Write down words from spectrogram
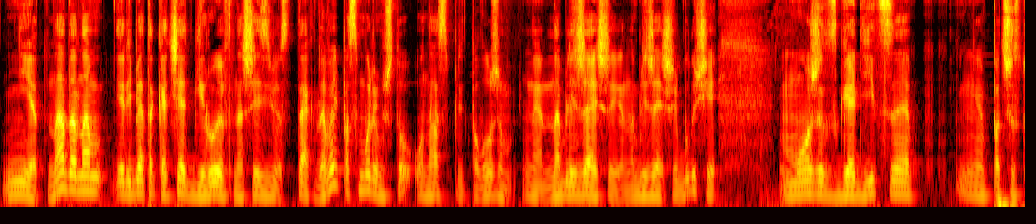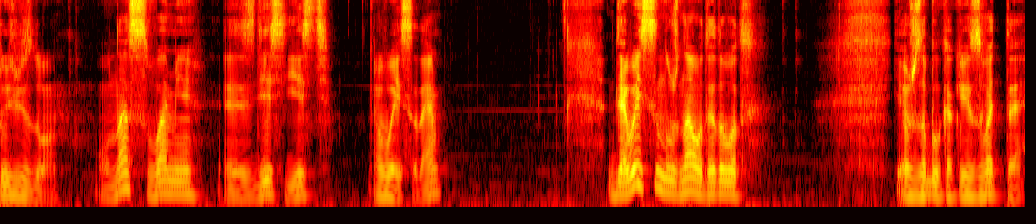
Нет, надо нам, ребята, качать героев на 6 звезд. Так, давай посмотрим, что у нас, предположим, э, на ближайшее, на ближайшее будущее может сгодиться э, под шестую звезду. У нас с вами э, здесь есть Вейса, да? Для Вейса нужна вот эта вот я уже забыл, как ее звать-то,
